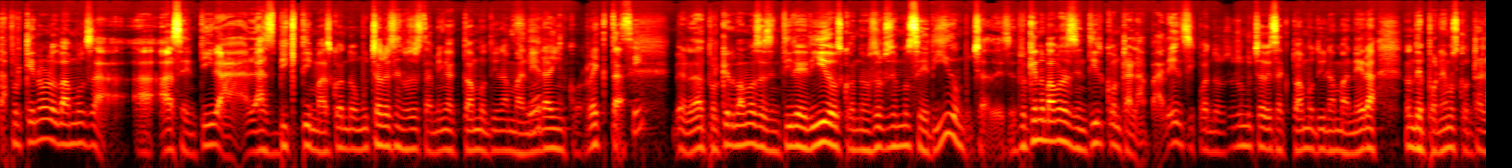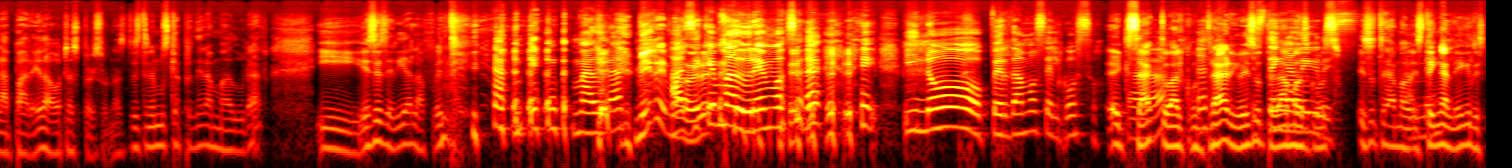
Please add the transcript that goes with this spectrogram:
ah, ¿por qué no nos vamos a, a, sentir a las víctimas cuando muchas veces nosotros también actuamos de una manera incorrecta? Sí. ¿Verdad? ¿Por qué nos vamos a sentir heridos cuando nosotros hemos herido muchas veces? ¿Por qué nos vamos a sentir contra la pared si cuando nosotros muchas veces actuamos de una manera donde ponemos contra la pared a otras personas? Entonces tenemos que aprender a madurar y esa sería la fuente. madurar. Miren, Así que maduremos y no perdamos el gozo. Exacto, al contrario, eso te da más gozo. Eso te da más, estén alegres,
